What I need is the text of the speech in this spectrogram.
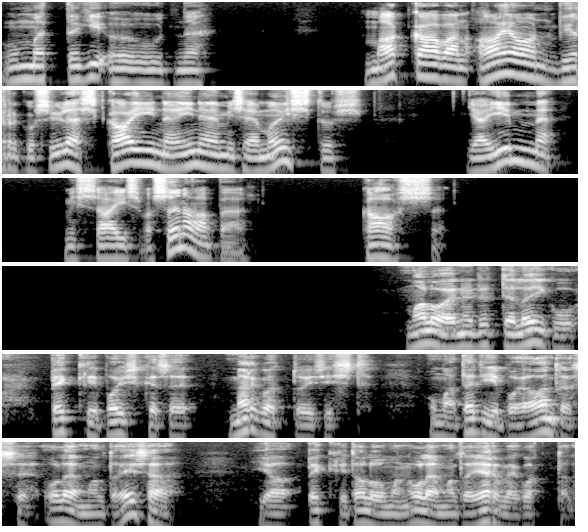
ummõttagi õudne. makavan ajon virgus üles kaine inemise mõistus ja imme, mis saisva sõna peal, kaosse ma loen nüüd üte lõigu Pekri poiskese märgatuisist oma tädipoja Andresse olemalda esa ja Pekri talumann olemalda järvekottal.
